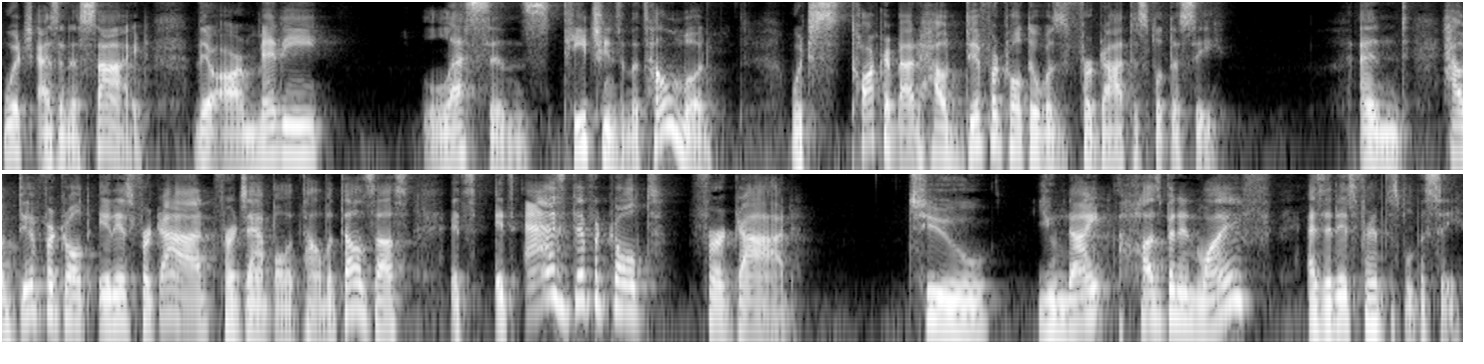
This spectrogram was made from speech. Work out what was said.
which, as an aside, there are many lessons, teachings in the Talmud which talk about how difficult it was for God to split the sea. And how difficult it is for God, for example, the Talmud tells us it's it's as difficult for God to unite husband and wife as it is for him to split the sea.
